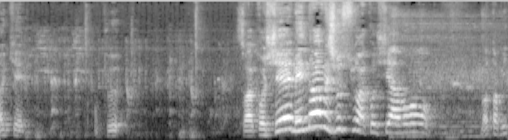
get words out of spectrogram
Ok. On peut se raccrocher. Mais non, mais je me suis raccroché avant. Bon, tant pis.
